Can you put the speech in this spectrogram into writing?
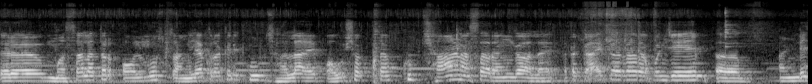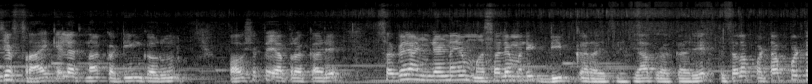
तर मसाला तर ऑलमोस्ट चांगल्या प्रकारे खूप झाला आहे. पाहू शकता खूप छान असा रंग आला आहे आता काय करणार आपण जे अंडे जे फ्राय केल्यात ना कटिंग करून पाहू शकता या प्रकारे. सगळ्या अंड्यांना या मसाल्यामध्ये डीप करायचं आहे या प्रकारे. तर चला पटापट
